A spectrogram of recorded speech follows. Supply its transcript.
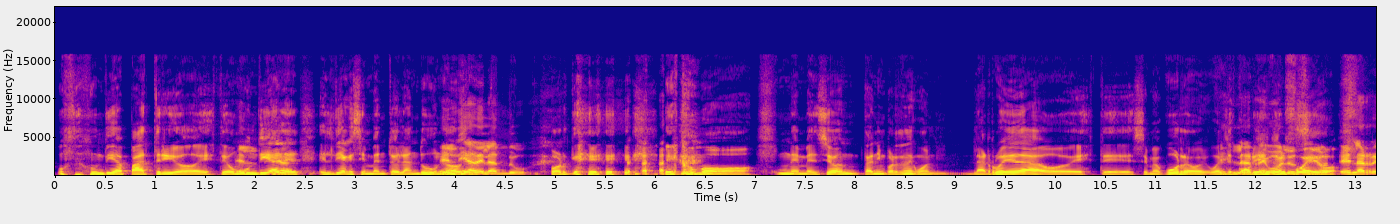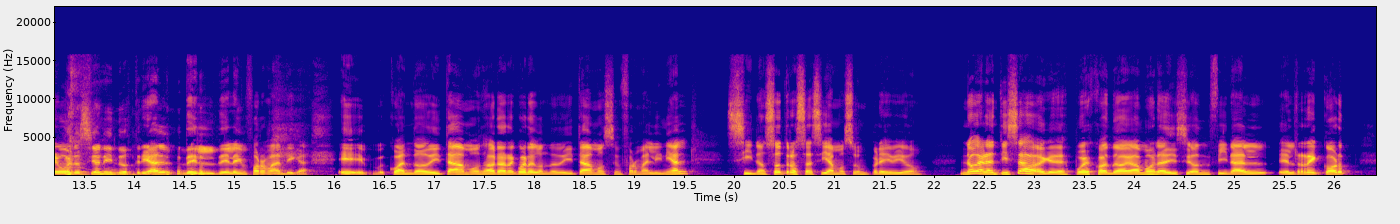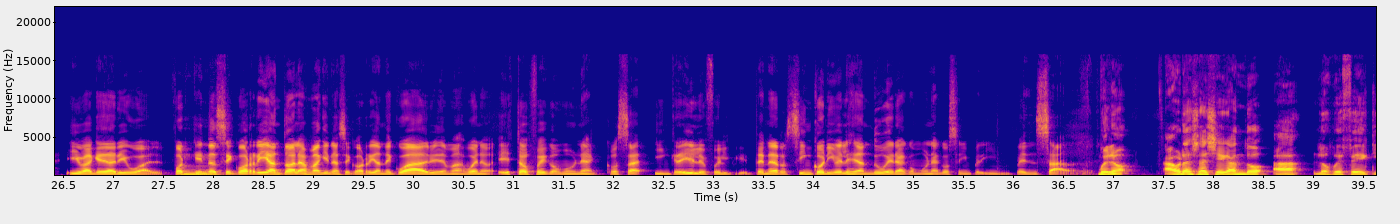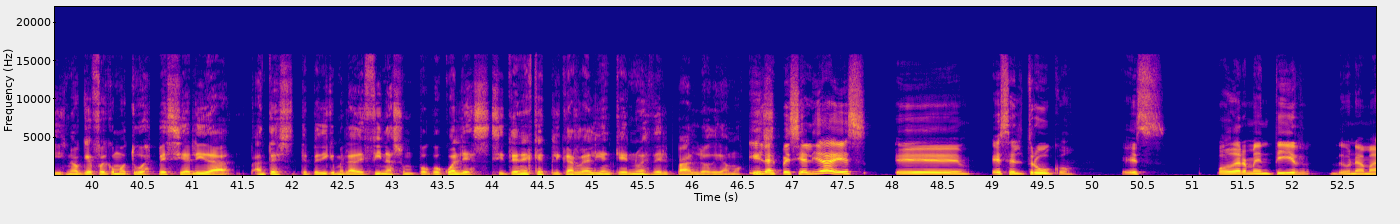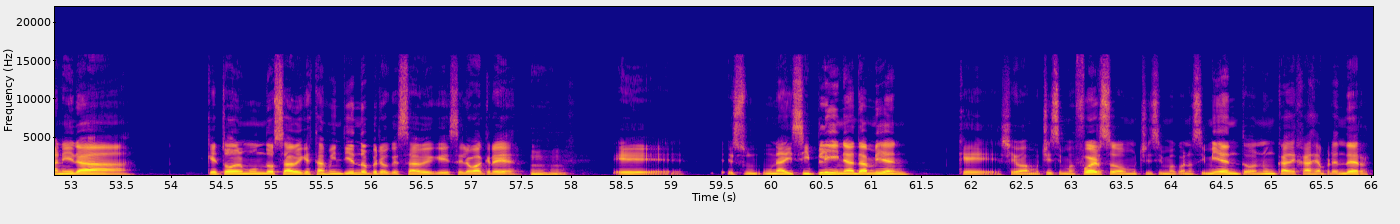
un, día patrio este, o mundial el, día que se inventó el andú, ¿no? El día del andú. Porque es como una invención tan importante como la rueda o este se me ocurre o, el descubrimiento del fuego. Es la revolución industrial de la informática. Eh, cuando editamos, ahora recuerdo, cuando editamos en forma lineal, si nosotros hacíamos un previo, no garantizaba que después cuando hagamos la edición final, el récord iba a quedar igual. Porque mm. no se corrían, todas las máquinas se corrían de cuadro y demás. Bueno, esto fue como una cosa increíble. Fue el, tener cinco niveles de andú era como una cosa impensada. Bueno, ahora ya llegando a los BFX, ¿no? Que fue como tu especialidad. Antes te pedí que me la definas un poco. ¿Cuál es? Si tenés que explicarle a alguien que no es del palo, digamos. Y la especialidad es eh, es el truco, es poder mentir de una manera que todo el mundo sabe que estás mintiendo, pero que sabe que se lo va a creer. Eh, es una disciplina también que lleva muchísimo esfuerzo, muchísimo conocimiento, nunca dejas de aprender.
